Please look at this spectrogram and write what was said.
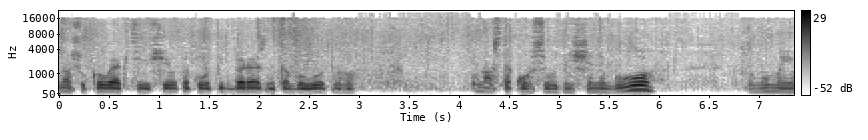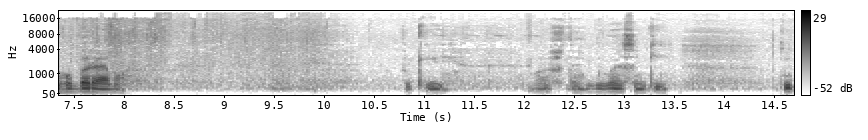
нашу колекцію ще отакого підберезника болотного. У нас такого сьогодні ще не було, тому ми його беремо. Такий, бачите, білесенький. Тут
